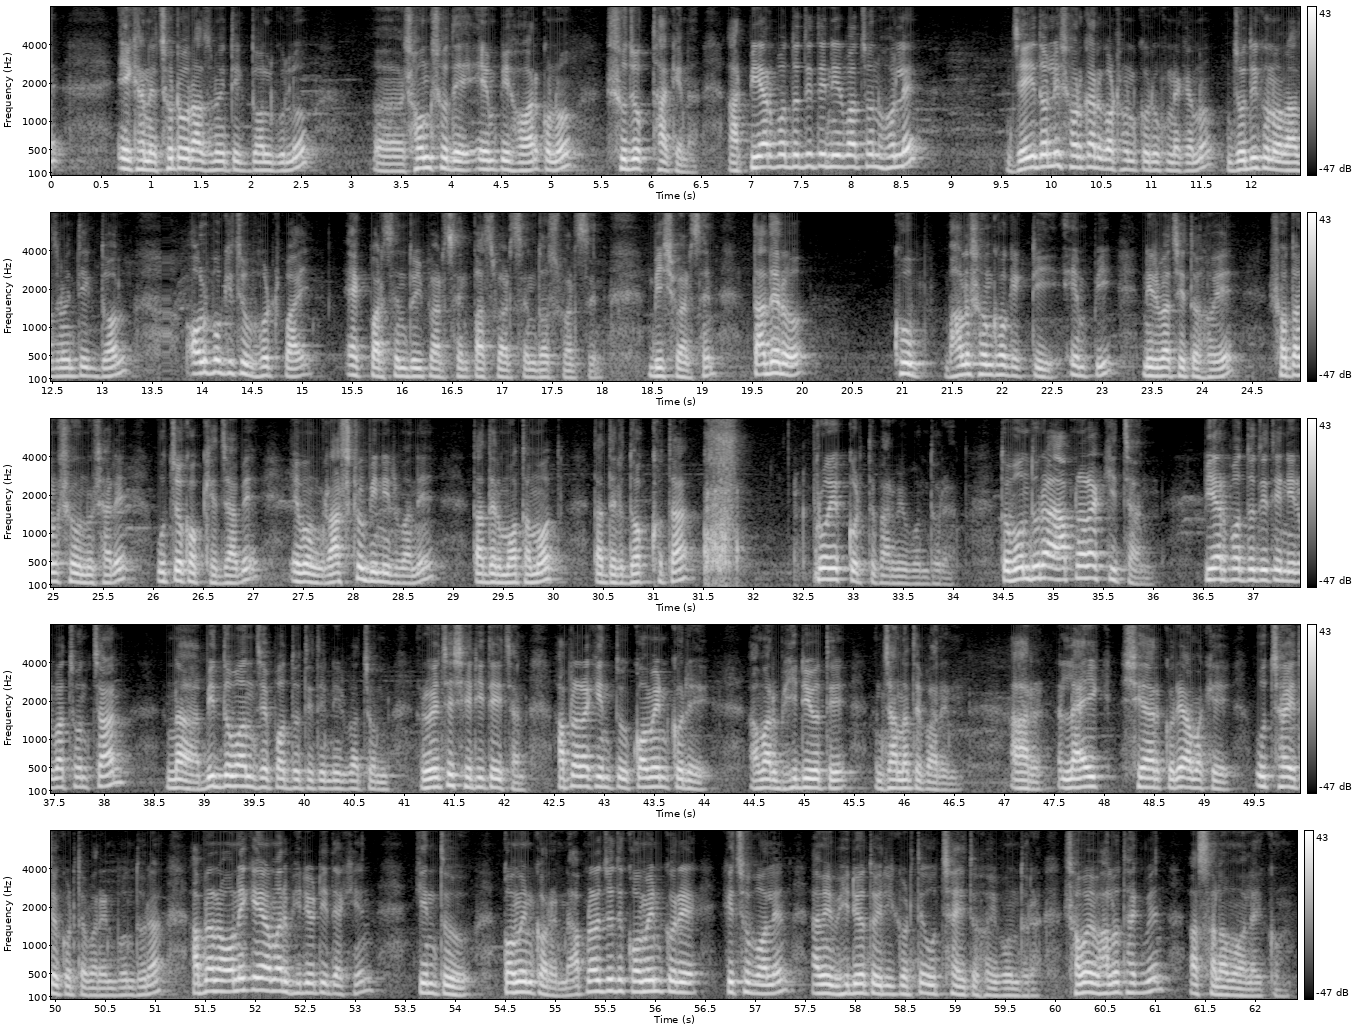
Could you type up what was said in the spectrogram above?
এখানে ছোট রাজনৈতিক দলগুলো সংসদে এমপি হওয়ার কোনো সুযোগ থাকে না। আর পিয়ার পদ্ধতিতে নির্বাচন হলে যেই দলই সরকার গঠন করুক না কেন, যদি কোনো রাজনৈতিক দল অল্প কিছু ভোট পায়, এক পার্সেন্ট দুই পার্সেন্ট পাঁচ পার্সেন্ট দশ পার্সেন্ট বিশ পার্সেন্ট তাদেরও খুব ভালো সংখ্যক একটি এমপি নির্বাচিত হয়ে শতাংশ অনুসারে উচ্চকক্ষে যাবে এবং রাষ্ট্র বিনির্মাণে তাদের মতামত, তাদের দক্ষতা প্রয়োগ করতে পারবে বন্ধুরা। তো বন্ধুরা, আপনারা কি চান? পিয়ার পদ্ধতিতে নির্বাচন চান না, বিদ্যমান যে পদ্ধতিতে নির্বাচন রয়েছে সেটিতেই চান। আপনারা কিন্তু কমেন্ট করে আমার ভিডিওতে জানাতে পারেন। আর লাইক শেয়ার করে আমাকে উৎসাহিত করতে পারেন বন্ধুরা। আপনারা অনেকেই আমার ভিডিওটি দেখেন কিন্তু কমেন্ট করেন না। আপনারা যদি কমেন্ট করে কিছু বলেন, আমি ভিডিও তৈরি করতে উৎসাহিত হই বন্ধুরা। সবাই ভালো থাকবেন। আসসালামু আলাইকুম।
